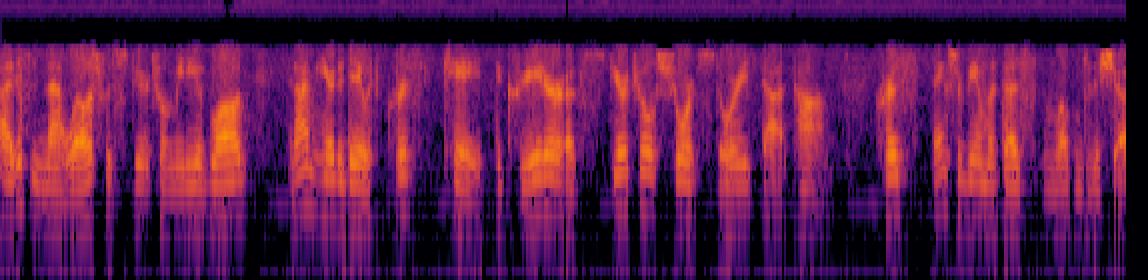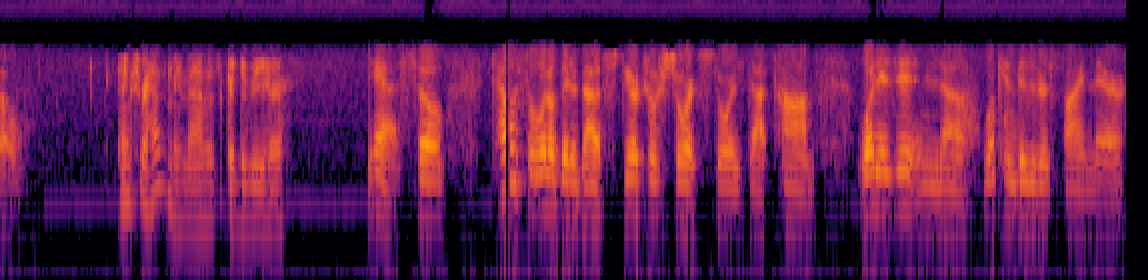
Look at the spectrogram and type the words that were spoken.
Hi, this is Matt Welsh with Spiritual Media Blog, and I'm here today with Chris Cade, the creator of SpiritualShortStories.com. Chris, thanks for being with us, and welcome to the show. Thanks for having me, Matt. It's good to be here. Yeah, so tell us a little bit about SpiritualShortStories.com. What is it, and uh, what can visitors find there?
